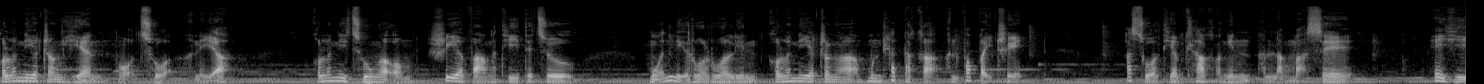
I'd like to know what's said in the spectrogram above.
colony atang hian ngo chua ania colony chunga om hri awanga thi te chu muan ni rual rualin colony atanga mun lataka an va pai thin a sual thiam thlak angin an langma se hei hi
